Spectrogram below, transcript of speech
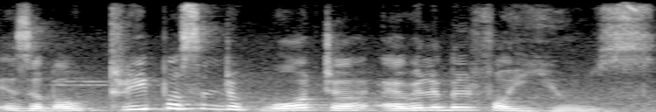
is about 3% of water available for use.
